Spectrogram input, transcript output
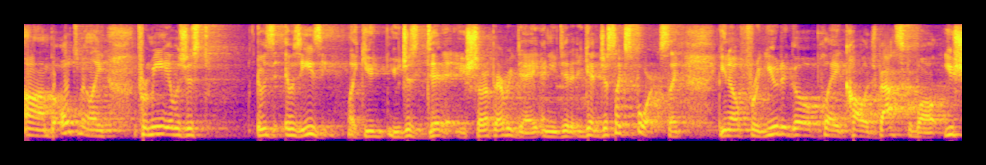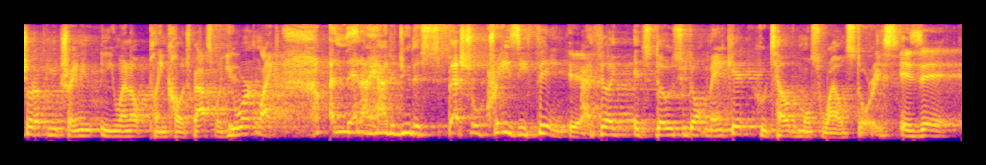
Um, but ultimately, for me, it was just it was it was easy. Like you you just did it. You showed up every day and you did it again, just like sports. Like you know, for you to go play college basketball, you showed up in your training and you went out playing college basketball. You weren't like, and then I had to do this special crazy thing. Yeah. I feel like it's those who don't make it who tell the most wild stories. is it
